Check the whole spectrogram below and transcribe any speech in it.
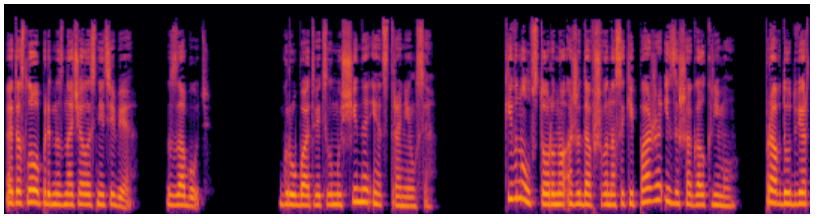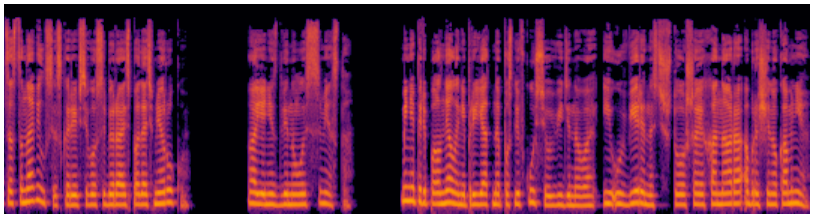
«Это слово предназначалось не тебе. Забудь». Грубо ответил мужчина и отстранился. Кивнул в сторону ожидавшего нас экипажа и зашагал к нему. Правда, у дверцы остановился, скорее всего, собираясь подать мне руку. А я не сдвинулась с места. Меня переполняло неприятное послевкусие увиденного и уверенность, что Шайханара обращено ко мне.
